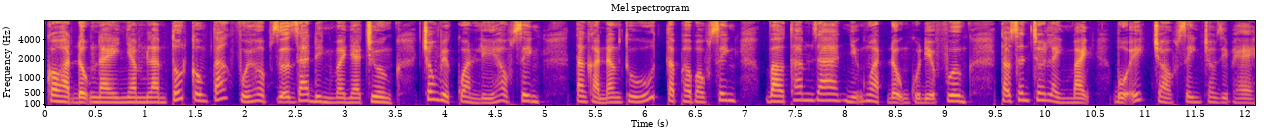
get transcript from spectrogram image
Qua hoạt động này nhằm làm tốt công tác phối hợp giữa gia đình và nhà trường trong việc quản lý học sinh, tăng khả năng thu hút tập hợp học sinh vào tham gia những hoạt động của địa phương, tạo sân chơi lành mạnh, bổ ích cho học sinh trong dịp hè.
